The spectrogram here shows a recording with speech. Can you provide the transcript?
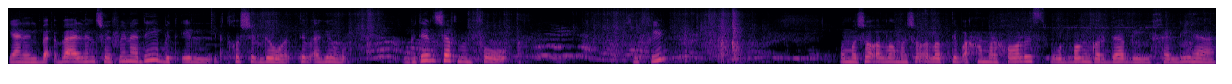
يعني البقبقة اللي أنتوا شايفينها دي بتقل بتخش لجوه بتبقى جوه بتنشف من فوق. شايفين؟ وما شاء الله ما شاء الله بتبقى حمرا خالص والبنجر ده بيخليها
